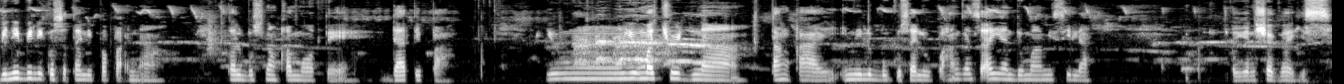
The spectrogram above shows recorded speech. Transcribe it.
binibili ko sa talipapa na talbos ng kamote dati pa. Yung yung matured na tangkay inilubog ko sa lupa. Hanggang sa ayan dumami sila. Ayan siya guys.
